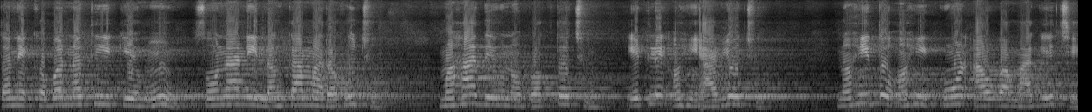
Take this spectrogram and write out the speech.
તને ખબર નથી કે હું સોનાની લંકામાં રહું છું. મહાદેવનો ભક્ત છું, એટલે અહીં આવ્યો છું. નહીં તો અહીં કોણ આવવા માગે છે?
